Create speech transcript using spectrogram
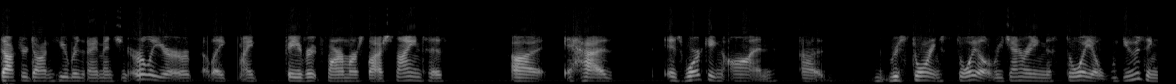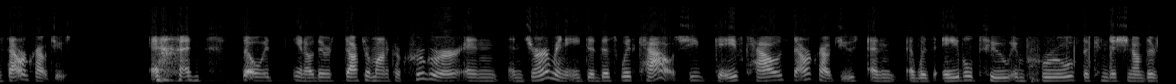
Dr. Don Huber that I mentioned earlier, like my favorite farmer slash scientist, uh, has is working on uh, restoring soil, regenerating the soil using sauerkraut juice. And so it's you know there's Dr. Monica Kruger in in Germany did this with cows. She gave cows sauerkraut juice and was able to improve the condition of their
